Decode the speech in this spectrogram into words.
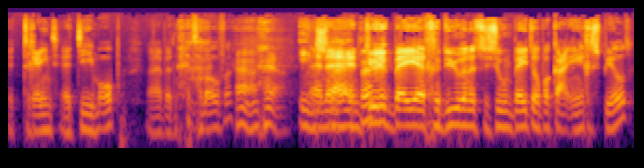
het traint het team op. Daar hebben we het net al over. Ja. En, eh, en natuurlijk ben je gedurende het seizoen beter op elkaar ingespeeld.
